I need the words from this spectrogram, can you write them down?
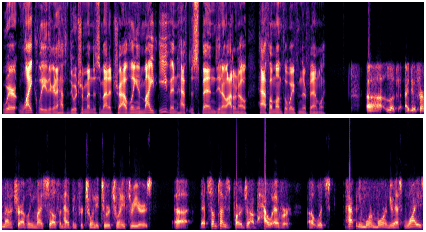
where likely they're going to have to do a tremendous amount of traveling and might even have to spend, you know, I don't know, half a month away from their family? Uh, look, I do a fair amount of traveling myself and have been for 22 or 23 years. Uh, that's sometimes is part of the job. However, uh, what's happening more and more, and you ask, why is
